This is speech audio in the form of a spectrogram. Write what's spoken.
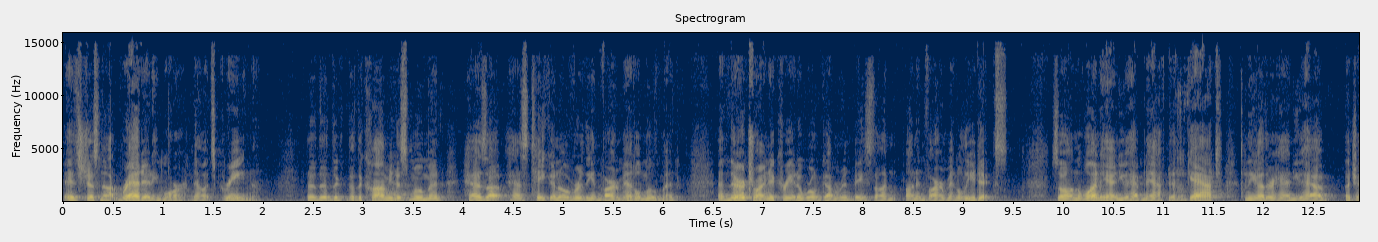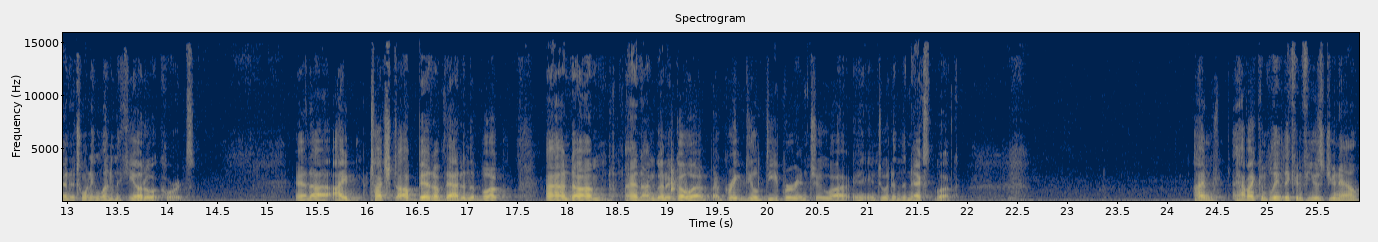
It's just not red anymore. Now it's green. The, the, the, the communist movement has, uh, has taken over the environmental movement, and they're trying to create a world government based on, on environmental edicts. So on the one hand, you have NAFTA and GATT, on the other hand, you have Agenda 21 and the Kyoto Accords. And uh, I touched a bit of that in the book, and, um, and I'm going to go a, a, great deal deeper into, uh, into it in the next book. I'm, have I completely confused you now?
